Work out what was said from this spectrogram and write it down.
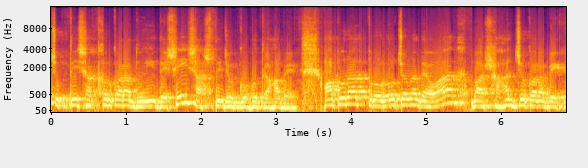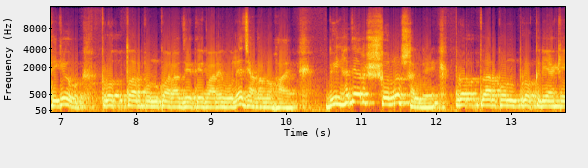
চুক্তি স্বাক্ষর করা দুই দেশেই শাস্তিযোগ্য হতে হবে। অপরাধ প্ররোচনা দেওয়া বা সাহায্য করা ব্যক্তিকেও প্রত্যর্পণ করা যেতে পারে বলে জানানো হয়। দুই হাজার ষোলো সালে প্রত্যর্পণ প্রক্রিয়াকে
